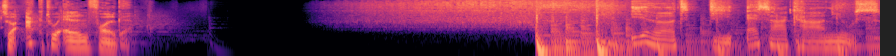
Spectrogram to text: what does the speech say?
zur aktuellen Folge. Ihr hört die SHK News.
